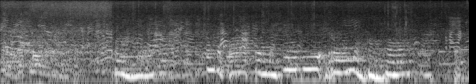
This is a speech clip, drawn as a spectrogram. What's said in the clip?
เรารับรู้ ต้องบอกว่าเป็นผู้ที่รู้อย่างของแท้นะคะ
